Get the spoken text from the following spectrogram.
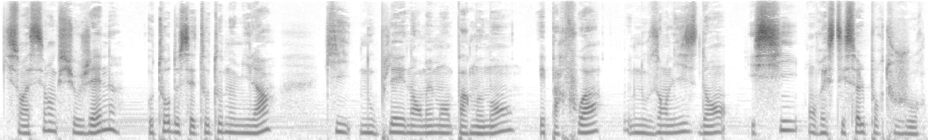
qui sont assez anxiogènes autour de cette autonomie-là, qui nous plaît énormément par moment et parfois nous enlise dans et si on restait seul pour toujours?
